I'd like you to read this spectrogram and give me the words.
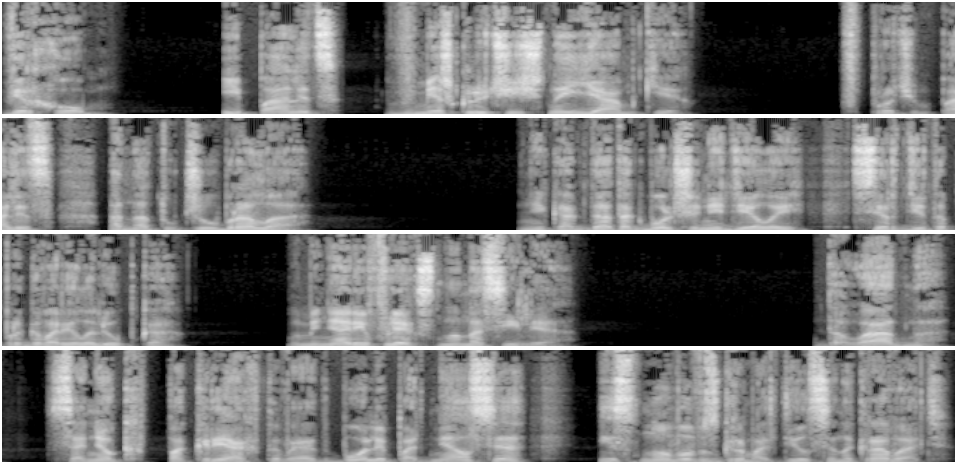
верхом, и палец в межключичной ямке. Впрочем, палец она тут же убрала. «Никогда так больше не делай», — сердито проговорила Любка. «У меня рефлекс на насилие». «Да ладно!» — Санек, покряхтывая от боли, поднялся и снова взгромоздился на кровать.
